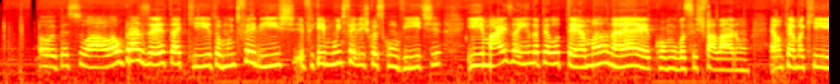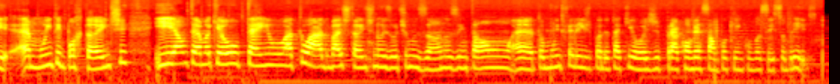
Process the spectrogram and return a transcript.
Oi, pessoal. É um prazer estar aqui. Estou muito feliz. Eu fiquei muito feliz com esse convite. E mais ainda pelo tema, né? Como vocês falaram, é um tema que é muito importante. E é um tema que eu tenho atuado bastante nos últimos anos. Então, estou é, muito feliz de poder estar aqui hoje para conversar um pouquinho com vocês sobre isso.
